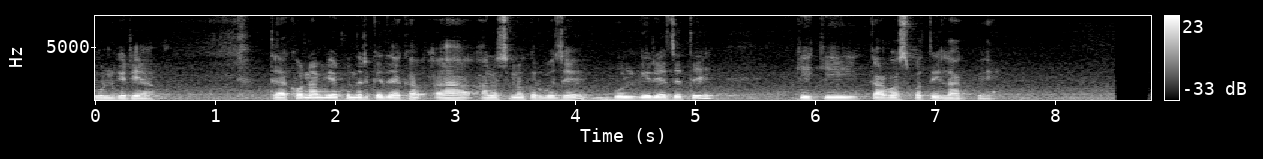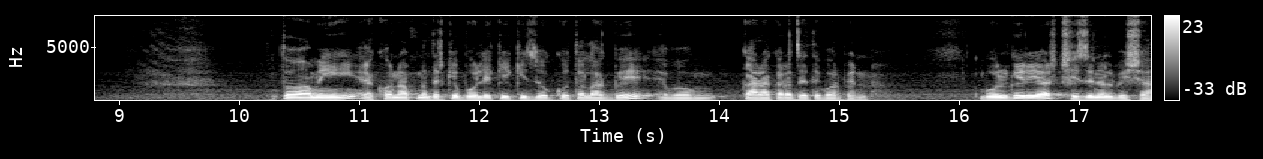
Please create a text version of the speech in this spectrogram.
বুলগেরিয়া। তো এখন আমি আপনাদেরকে দেখা আলোচনা করব যে বুলগেরিয়া যেতে কি কি কাগজপাতি লাগবে। তো আমি এখন আপনাদেরকে বলি কি কি যোগ্যতা লাগবে এবং কারা কারা যেতে পারবেন। বুলগেরিয়ার সিজনাল ভিসা,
